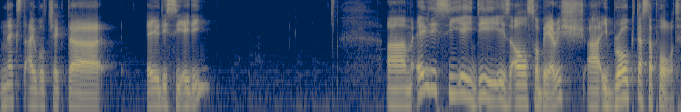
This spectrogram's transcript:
next I will check the AUD CAD. Um, CAD is also bearish. Uh, it broke the support.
